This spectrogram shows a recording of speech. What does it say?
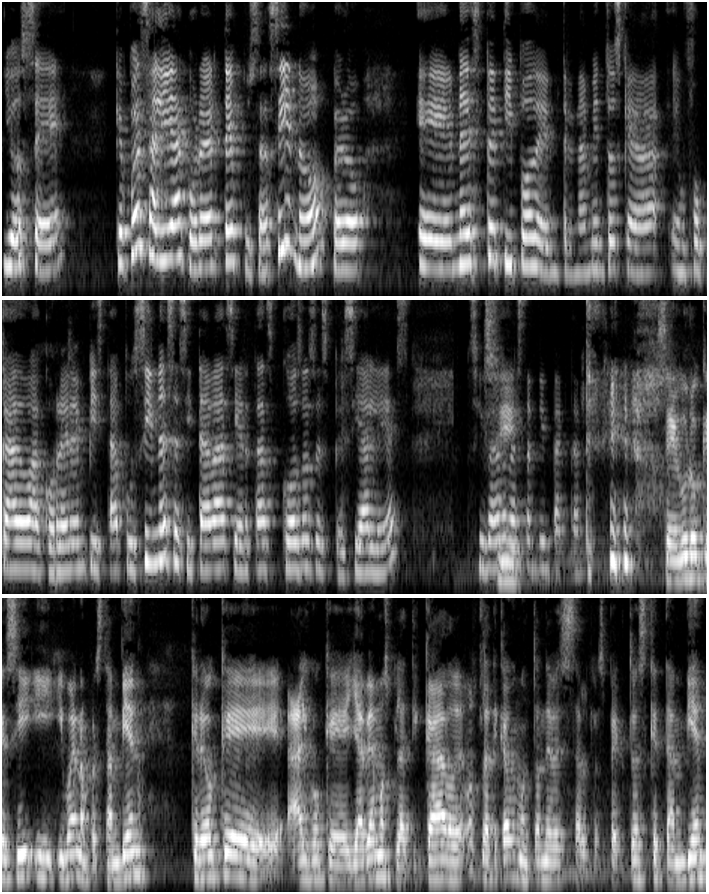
yo sé que puedes salir a correrte, pues así, ¿no? Pero eh, en este tipo de entrenamientos que ha enfocado a correr en pista, pues sí necesitaba ciertas cosas especiales. Sí, va bastante impactante. Seguro que sí. Y, y bueno, pues también creo que algo que ya habíamos platicado, hemos platicado un montón de veces al respecto, es que también,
